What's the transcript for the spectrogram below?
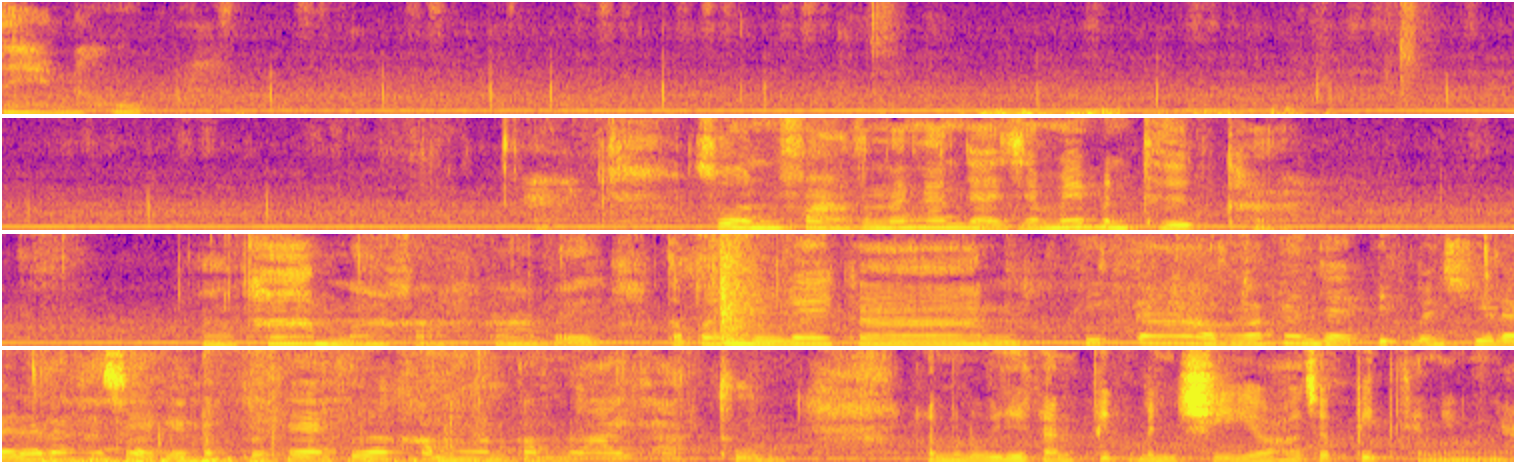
แสนหก ส่วนฝั่งสำนักงานใหญ่จะไม่บันทึกค่ะ ข้ามนะคะ ข้ามไป ต่อไปดูรายการที่เก้าสำนักงานใหญ่ปิดบัญชีรายได้และค่าใช้จ่ายเกี่ยวกับตัวแทนเพื่อคำนวณกำไรขาดทุน เรามาดูวิธีการปิดบัญชีว่าเขาจะปิดกันยังไง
